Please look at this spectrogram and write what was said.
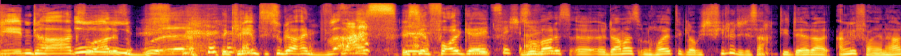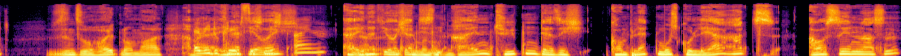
jeden Tag. So Ih. alle so, bäh. der cremt sich sogar ein. Was? Ist ja voll gay. So ein. war das äh, damals und heute, glaube ich, viele die Sachen, die der da angefangen hat, sind so heute normal. Aber Äh, wie, du erinnert ihr dich euch, nicht ein? Erinnert ihr Ja, euch ich an diesen einen Typen, der sich komplett muskulär hat aussehen lassen?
